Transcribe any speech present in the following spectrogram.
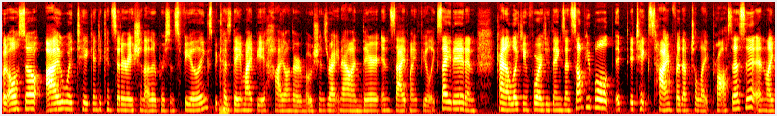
But also, I would take into consideration the other person's feelings because they might be high on their emotions right now and their inside might feel excited and kind of looking forward to things. And some people, it, it takes time for them to like process it. And like,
